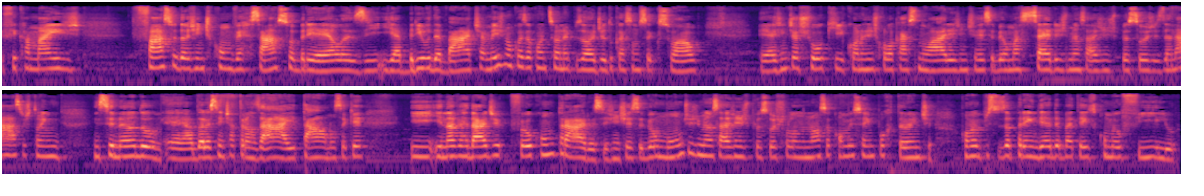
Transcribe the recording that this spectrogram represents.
fica mais fácil da gente conversar sobre elas e, e abrir o debate. A mesma coisa aconteceu no episódio de educação sexual. É, a gente achou que quando a gente colocasse no ar a gente recebeu uma série de mensagens de pessoas dizendo: ah, vocês estão ensinando é, adolescente a transar e tal, não sei o quê. E, e, na verdade foi o contrário. Assim, a gente recebeu um monte de mensagens de pessoas falando: nossa, como isso é importante, como eu preciso aprender a debater isso com meu filho,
